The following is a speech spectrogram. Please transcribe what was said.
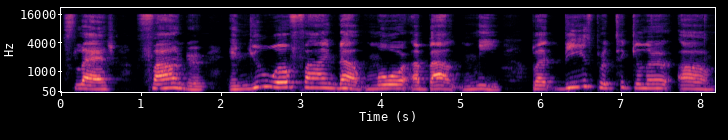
slash founder and you will find out more about me. But these particular um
